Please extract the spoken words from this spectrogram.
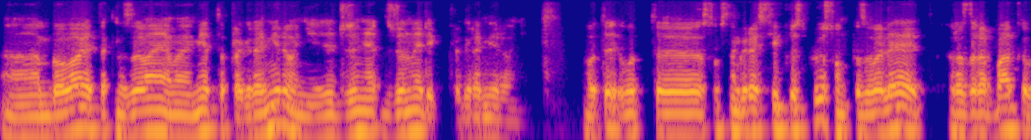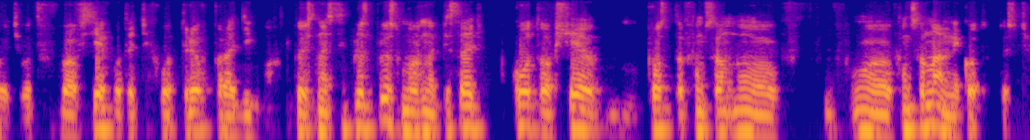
бывает так называемое метапрограммирование или generic программирование. Вот, э, вот, э, собственно говоря, C++ он позволяет разрабатывать вот во всех вот этих вот трех парадигмах. То есть на C++ можно писать код вообще просто функцион, ну, функциональный код, то есть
